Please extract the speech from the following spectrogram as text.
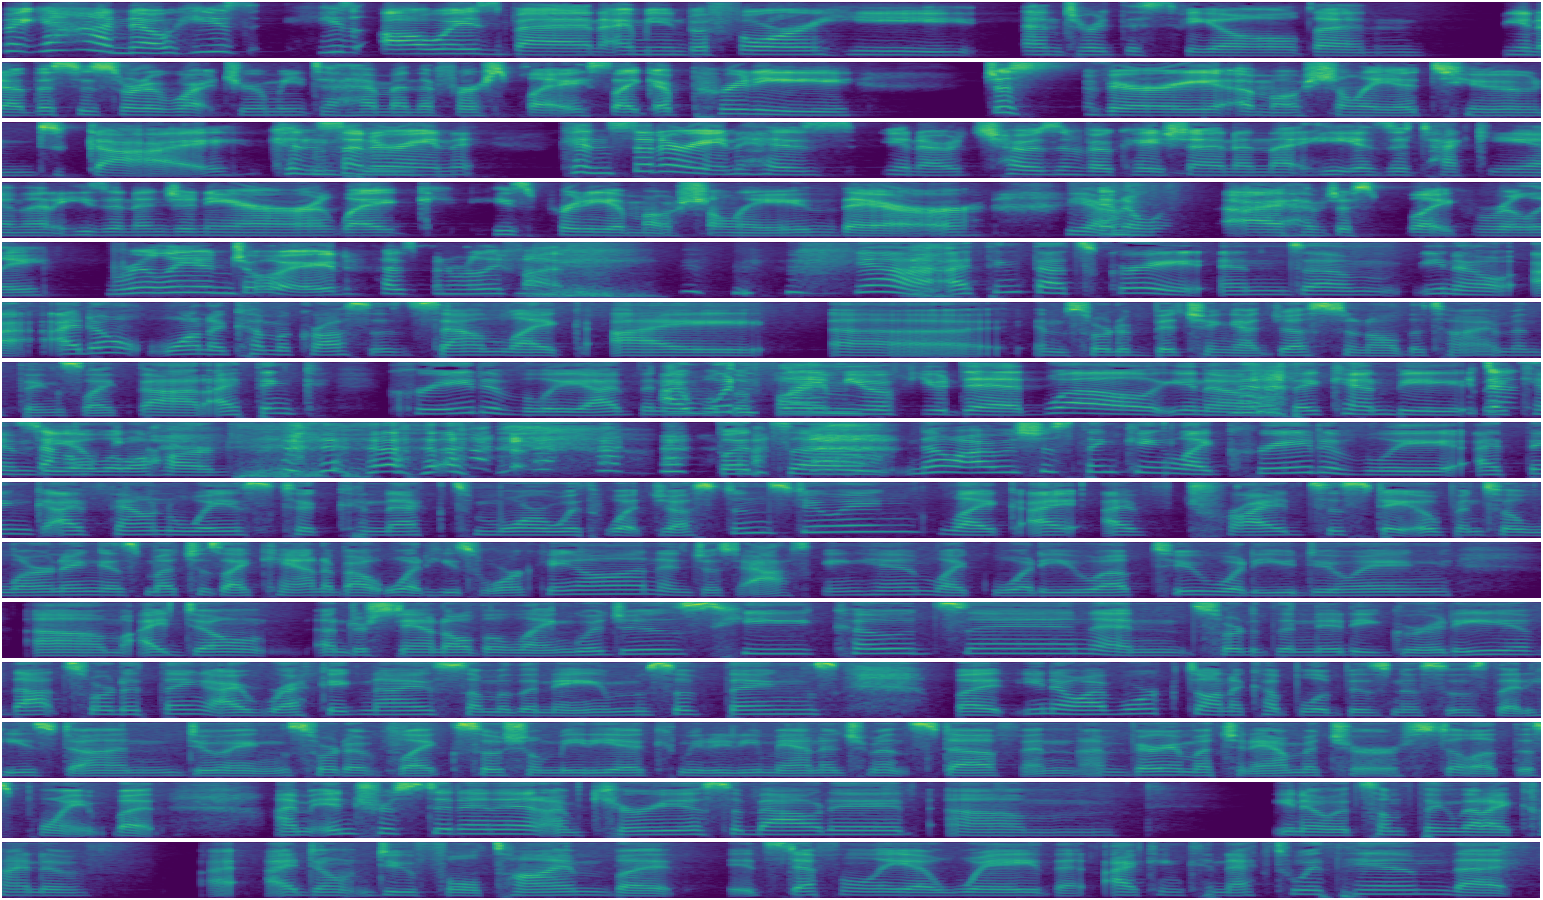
but yeah, no, he's he's always been. I mean, before he entered this field, and you know, this is sort of what drew me to him in the first place. Like a pretty, just very emotionally attuned guy, considering mm-hmm. considering his you know chosen vocation and that he is a techie and that he's an engineer. Like he's pretty emotionally there Yeah. in a way that I have just like really really enjoyed. Has been really fun. yeah, I think that's great. And, um, you know, I, I don't want to come across and sound like I uh, am sort of bitching at Justin all the time and things like that. I think creatively, I've been I able wouldn't to find, blame you if you did. Well, you know, they can be they can be a little hard. but um, no, I was just thinking like creatively, I think I found ways to connect more with what Justin's doing. Like I I've tried to stay open to learning as much as I can about what he's working on and just asking him like what are you up to? What are you doing? Um, I don't understand all the languages he codes in and sort of the nitty gritty of that sort of thing. I recognize some of the names of things, but you know, I've worked on a couple of businesses that he's done doing sort of like social media, community management stuff, and I'm very much an amateur still at this point, but I'm interested in it. I'm curious about it. Um, you know, it's something that I kind of I, I don't do full time, but it's definitely a way that I can connect with him that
